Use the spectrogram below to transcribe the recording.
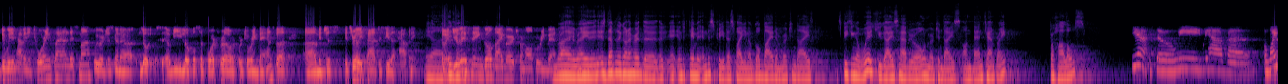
we didn't have any touring plan this month. We were just gonna lo- uh, be local support for for touring bands, but um, it just it's really sad to see that happening. Yeah. So if you're listening, go buy merch from all touring bands. Right, right. It's definitely going to hurt the, the entertainment industry. That's why, you know, go buy the merchandise. Speaking of which, you guys have your own merchandise on Bandcamp, right? For Hallows. Yeah, so we we have a, a white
